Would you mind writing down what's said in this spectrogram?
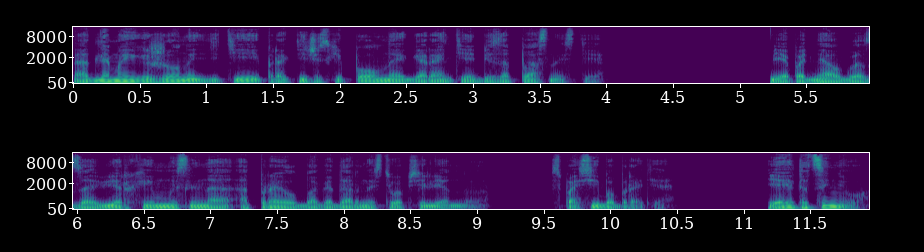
А для моих жен и детей практически полная гарантия безопасности. Я поднял глаза вверх и мысленно отправил благодарность во Вселенную. Спасибо, братья. Я это ценю.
